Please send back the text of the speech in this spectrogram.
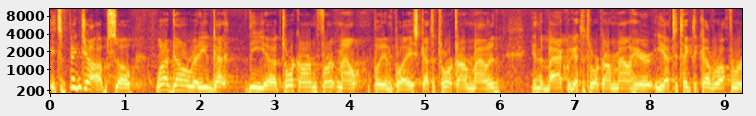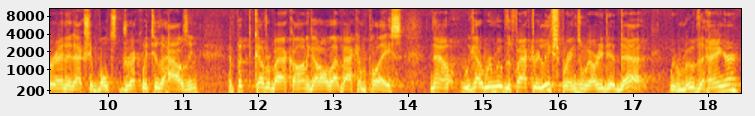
it's a big job, so what I've done already, we've got the uh, torque arm front mount put in place, got the torque arm mounted. In the back, we got the torque arm mount here. You have to take the cover off the rear end. It actually bolts directly to the housing and put the cover back on and got all that back in place. Now, we got to remove the factory leaf springs, and we already did that. We removed the hanger,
